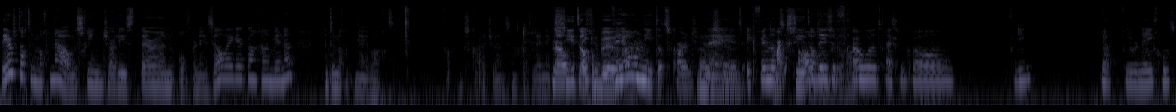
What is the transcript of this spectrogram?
eerst dacht ik nog, nou, misschien Charlize Theron of Renee Zellweger kan gaan winnen. En toen dacht ik, nee, wacht. Fucking Scarlett Johansson gaat winnen. Ik nou, zie het al ik gebeuren. wil niet dat Scarlett Johansson Nee. wint. Ik vind dat ik al al deze gebeuren, vrouwen het eigenlijk wel verdienen. Ja, ik vind Renee goed.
